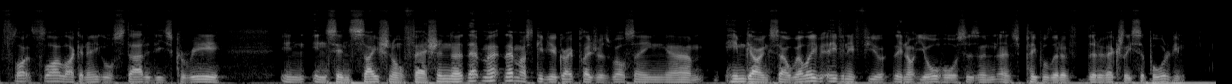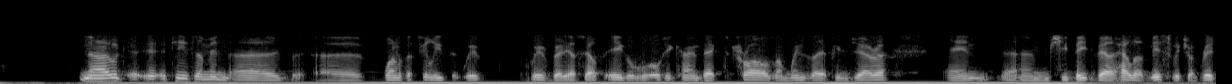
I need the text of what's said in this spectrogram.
fly, fly like an eagle started his career in, in sensational fashion. Uh, that that must give you a great pleasure as well, seeing um, him going so well, even, even if they're not your horses and, and, it's people that have that have actually supported him. No, look, it, it is. I mean, uh, uh, one of the fillies that we've we've bred ourselves, Eagle Royalty, came back to trials on Wednesday at Pinjarra, and um, she beat Valhalla Miss, which I've read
